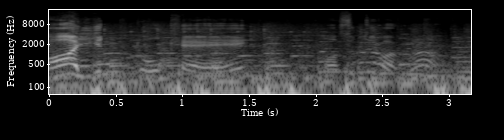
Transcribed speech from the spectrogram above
와 이게 오케이. 어쑥 들어갔구나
